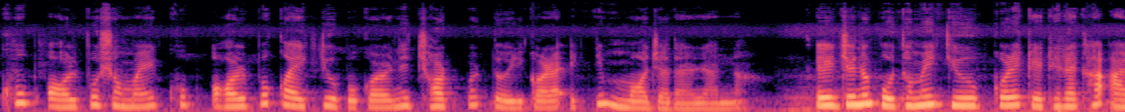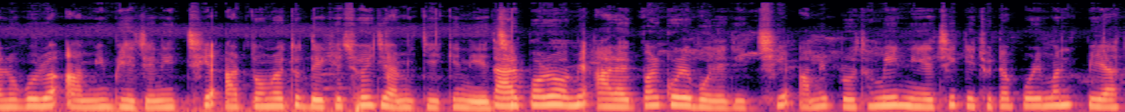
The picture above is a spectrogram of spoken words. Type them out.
খুব অল্প সময়ে, খুব অল্প কয়েকটি উপকরণে ঝটপট তৈরি করা একটি মজাদার রান্না। এর জন্য প্রথমে কিউব করে কেটে রাখা আলুগুলো আমি ভেজে নিচ্ছি। আর তোমরা তো দেখেছোই যে আমি কী কী নিয়েছি। তারপরেও আমি আর একবার করে বলে দিচ্ছি। আমি প্রথমেই নিয়েছি কিছুটা পরিমাণ পেঁয়াজ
